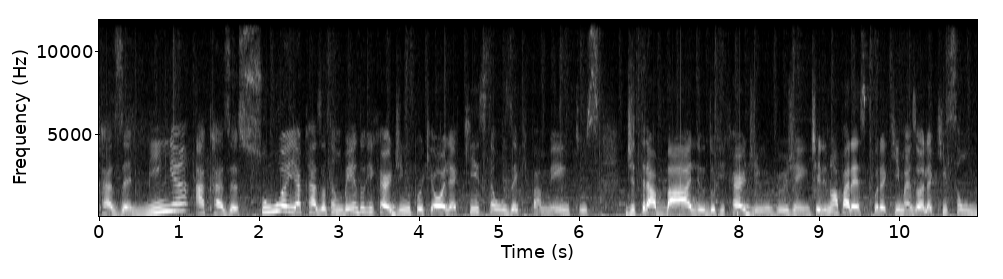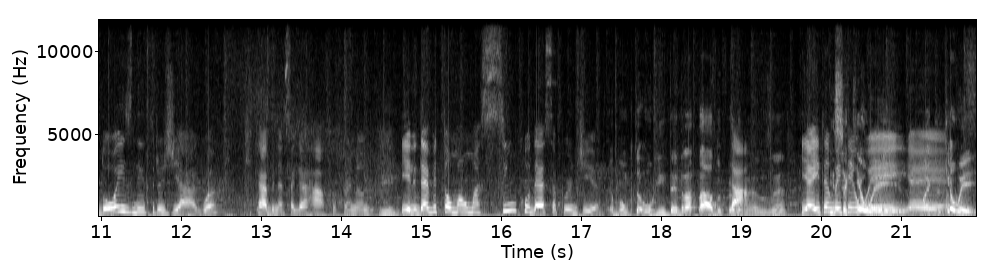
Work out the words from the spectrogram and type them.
A casa é minha, a casa é sua e a casa também é do Ricardinho, porque olha, aqui estão os equipamentos de trabalho do Ricardinho, viu gente? Ele não aparece por aqui, mas olha, aqui são dois litros de água que cabe nessa garrafa, Fernando. Hum. E ele deve tomar umas 5 dessa por dia. É bom que tá, o rim tá hidratado, pelo tá. menos, né? E aí também Esse tem o é whey. whey. É... Mas o que é whey?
